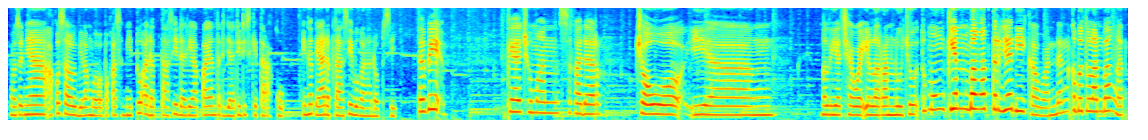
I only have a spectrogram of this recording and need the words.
Maksudnya, aku selalu bilang bahwa bekas seni itu adaptasi dari apa yang terjadi di sekitar aku. Ingat ya, adaptasi bukan adopsi. Tapi kayak cuman sekadar cowok yang ngelihat cewek ileran lucu tuh mungkin banget terjadi kawan. Dan kebetulan banget.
